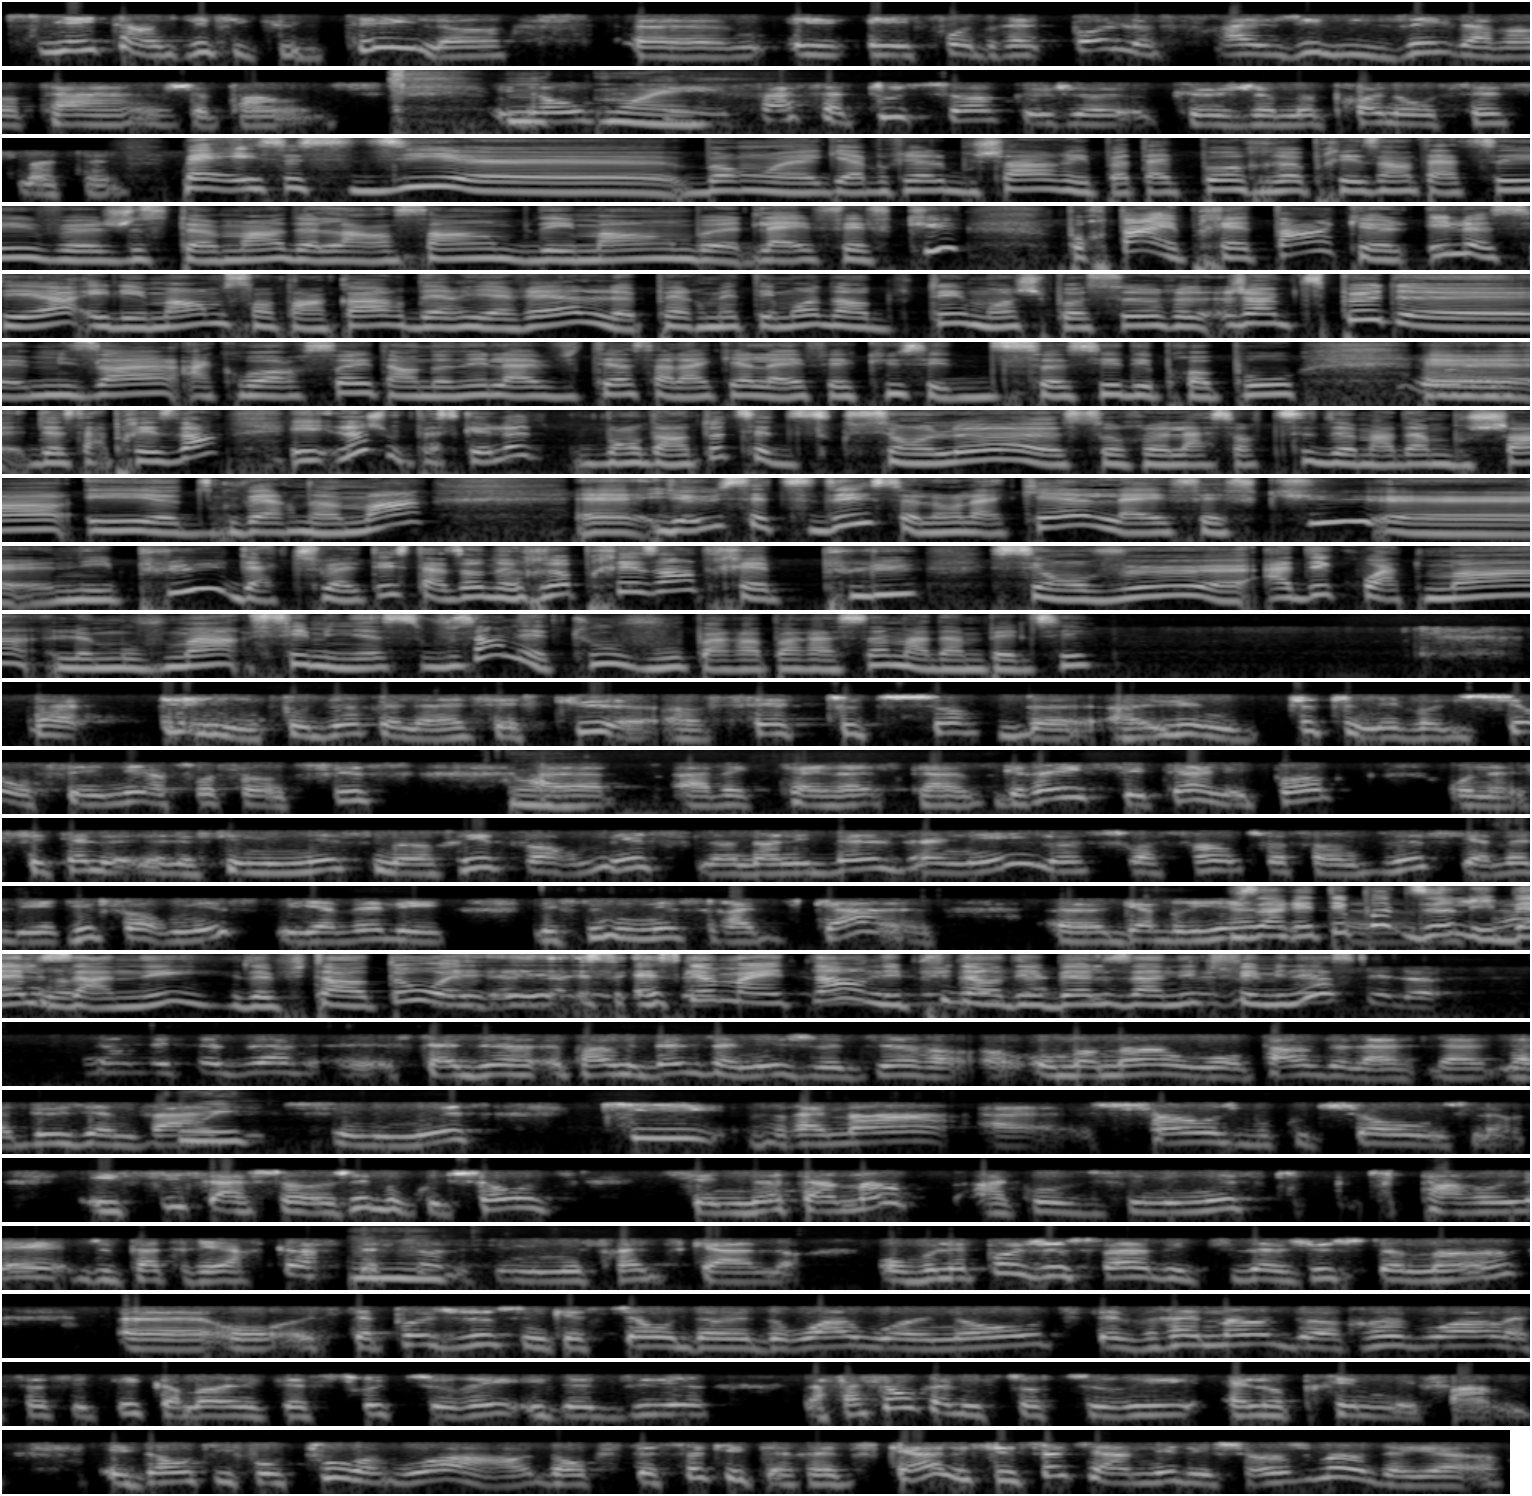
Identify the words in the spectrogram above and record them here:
qui est en difficulté, là, euh, et il faudrait pas le fragiliser davantage, je pense. Et donc, c'est face à tout ça que je que je me prononçais ce matin. Ben, et ceci dit, euh, bon, euh, Gabrielle Bouchard est peut-être pas représentative justement de l'ensemble des membres de la FFQ. Pourtant, elle prétend que et le CA et les membres sont encore derrière elle. Permettez-moi d'en douter. Moi, je suis pas sûre. J'ai un petit peu de misère à croire ça, étant donné la vitesse à laquelle la FFQ s'est dissociée des propos euh, de sa présidente. Et là, je, parce que là, bon, dans toute cette discussion-là sur la sortie de Mme Bouchard et du gouvernement, il y a eu cette idée selon laquelle la FFQ n'est plus d'actualité, c'est-à-dire ne représenterait plus, si on veut, adéquatement le mouvement féministe. Vous en êtes où, vous, par rapport à ça, Mme Pelletier? Ben, il faut dire que la FFQ a fait toutes sortes de, a eu une, toute une évolution. C'est né en 66 avec Thérèse Casgrain. C'était à l'époque, on a, c'était le, féminisme réformiste. Dans les belles années, 60-70, il y avait des réformistes, il y avait les, les féministes radicales. Euh, Gabriel. Vous arrêtez pas de dire les belles années depuis tantôt. Est-ce que maintenant on n'est plus dans des belles années de féministes? Non, mais c'est-à-dire, c'est-à-dire, par les belles années, je veux dire, au moment où on parle de la, la, deuxième vague du féminisme, qui vraiment euh, change beaucoup de choses. Là. Et si ça a changé beaucoup de choses, c'est notamment à cause du féminisme qui, parlait du patriarcat. C'était mm-hmm. ça, le féminisme radical. Là. On voulait pas juste faire des petits ajustements. Euh, c'était pas juste une question d'un droit ou un autre. C'était vraiment de revoir la société, comment elle était structurée et de dire la façon qu'elle est structurée, elle opprime les femmes. Et donc, il faut tout revoir. Donc, c'était ça qui était radical et c'est ça qui a amené les changements, d'ailleurs.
